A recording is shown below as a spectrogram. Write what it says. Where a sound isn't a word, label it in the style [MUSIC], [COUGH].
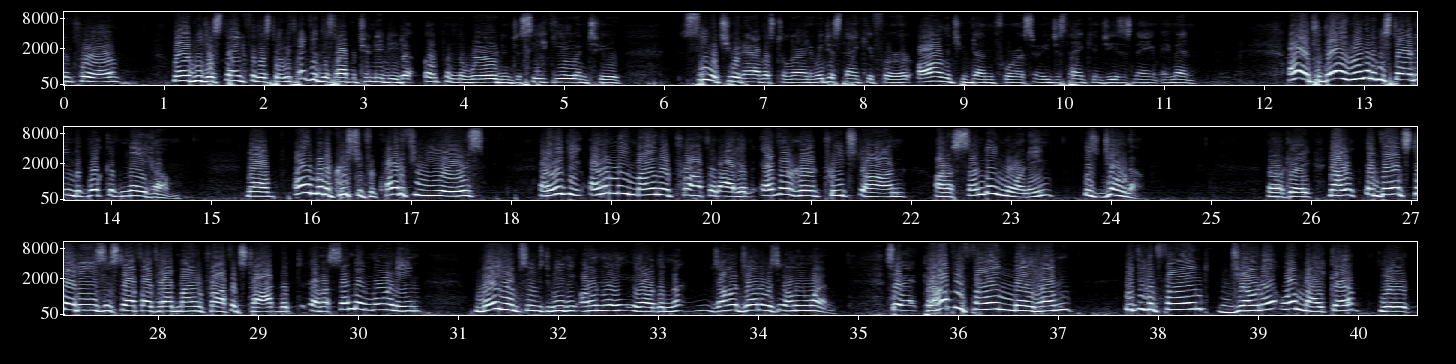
in prayer. Lord, we just thank for this day. We thank for this opportunity to open the Word and to seek you and to see what you would have us to learn. And we just thank you for all that you've done for us. And we just thank you in Jesus' name. Amen. All right, today we're going to be starting the book of Nahum. Now, I have been a Christian for quite a few years, and I think the only minor prophet I have ever heard preached on on a Sunday morning is Jonah. Okay, now advanced studies and stuff I've had minor prophets taught, but on a Sunday morning, Nahum seems to be the only, you know, the, Jonah was the only one. So to help you find Nahum, if you can find Jonah or Micah, you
